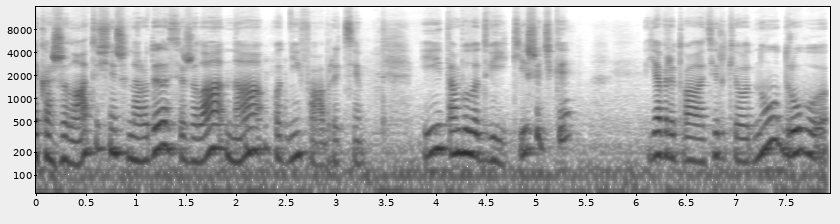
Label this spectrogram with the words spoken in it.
яка жила, точніше, народилася, жила на одній фабриці. І там було дві кішечки. Я врятувала тільки одну, другу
